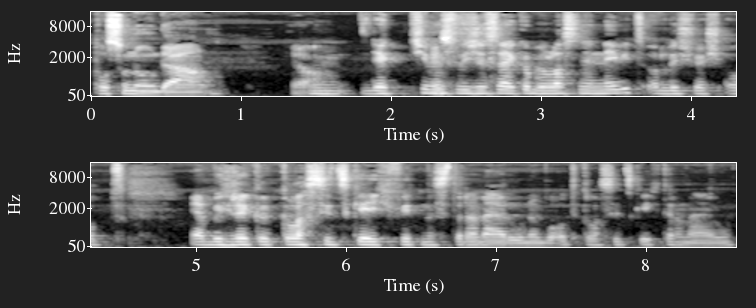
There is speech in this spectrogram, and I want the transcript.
posunout dál. Jo. Mm. Jak či myslíš, že se jakoby vlastně nejvíc odlišuješ od, já bych řekl, klasických fitness trenérů nebo od klasických trenérů?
